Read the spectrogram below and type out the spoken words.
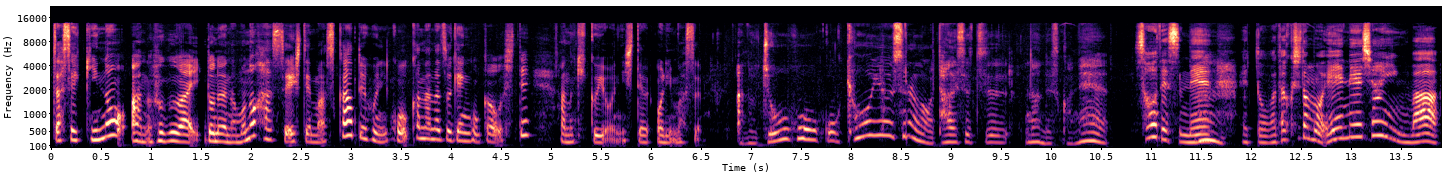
座席のあの不具合どのようなもの発生してますかというふうにこう必ず言語化をしてあの聞くようにしております。あの情報をこう共有するのが大切なんですかね。そうですね、うん、えっと私ども ANA 社員は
